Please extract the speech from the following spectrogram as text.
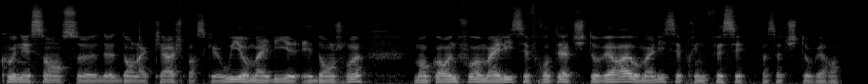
connaissance dans la cage. Parce que oui, O'Malley est, dangereux, mais encore une fois, O'Malley s'est frotté à Chito Vera et O'Malley s'est pris une fessée face à Chito Vera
